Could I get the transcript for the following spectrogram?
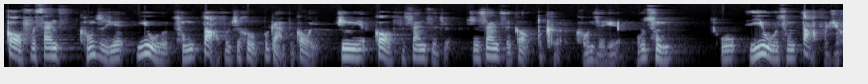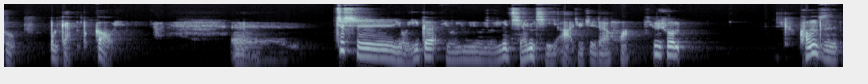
告夫三子。”孔子曰：“幼从大夫之后，不敢不告也。”君曰：“告夫三子者，知三子告不可。”孔子曰：“吾从。”吾以吾从大夫之后，不敢不告也。呃，这是有一个有有有有一个前提啊，就这段话，就是说，孔子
